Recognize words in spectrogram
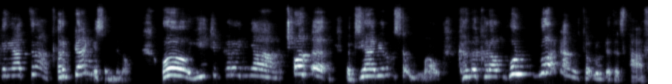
ከኔ አትራቅ እርዳኝ ስንለው ኦ ይህ ችግረኛ ጮኸ እግዚአብሔርም ሰማው። ከመከራው ሁሉ አዳነው ተብሎ እንደተጻፈ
